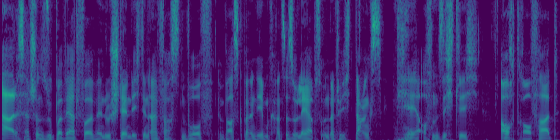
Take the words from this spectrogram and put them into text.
aber das ist halt schon super wertvoll, wenn du ständig den einfachsten Wurf im Basketball nehmen kannst. Also Layups und natürlich Dunks, die er ja offensichtlich auch drauf hat.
